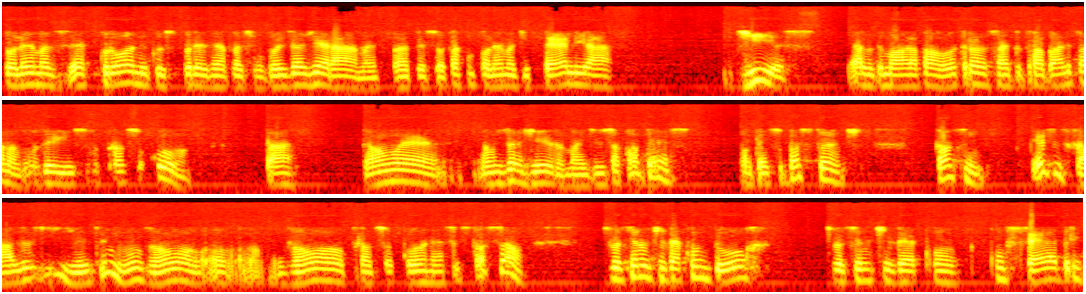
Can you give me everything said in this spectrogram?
problemas é, crônicos, por exemplo, assim, vou exagerar, mas a pessoa está com problema de pele há dias, ela de uma hora para outra ela sai do trabalho e fala, vou ver isso no pronto-socorro, tá? Então é, é um exagero, mas isso acontece, acontece bastante. Então, assim, esses casos de jeito nenhum vão ao, vão ao pronto-socorro nessa situação. Se você não tiver com dor, se você não tiver com, com febre,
